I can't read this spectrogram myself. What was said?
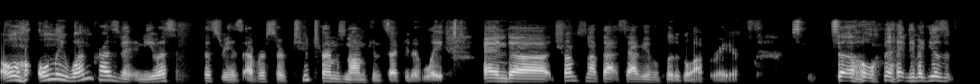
O- only one president in U.S. history has ever served two terms non consecutively. And uh, Trump's not that savvy of a political operator. So, in fact, he doesn't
